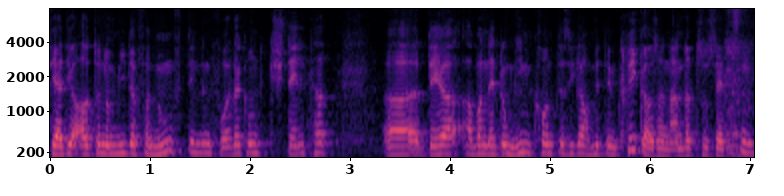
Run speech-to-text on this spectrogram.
der die Autonomie der Vernunft in den Vordergrund gestellt hat, äh, der aber nicht umhin konnte, sich auch mit dem Krieg auseinanderzusetzen,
